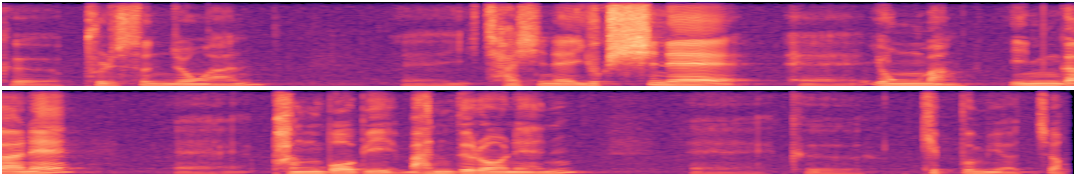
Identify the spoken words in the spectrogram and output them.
그 불순종한 에, 자신의 육신의 에, 욕망 인간의 방법이 만들어낸 그 기쁨이었죠.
